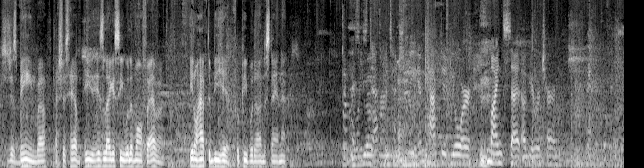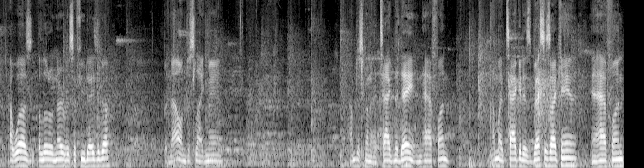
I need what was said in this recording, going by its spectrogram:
it's just being, bro. That's just him. He, his legacy will live on forever. He don't have to be here for people to understand that. How has his death potentially impacted your mindset of your return? I was a little nervous a few days ago, but now I'm just like, man, I'm just gonna attack the day and have fun. I'm gonna attack it as best as I can and have fun,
